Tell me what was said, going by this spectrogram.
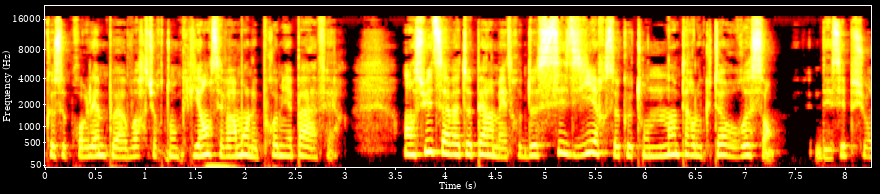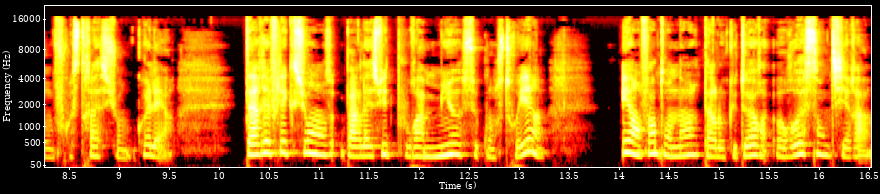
que ce problème peut avoir sur ton client, c'est vraiment le premier pas à faire. Ensuite, ça va te permettre de saisir ce que ton interlocuteur ressent. Déception, frustration, colère. Ta réflexion par la suite pourra mieux se construire. Et enfin, ton interlocuteur ressentira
